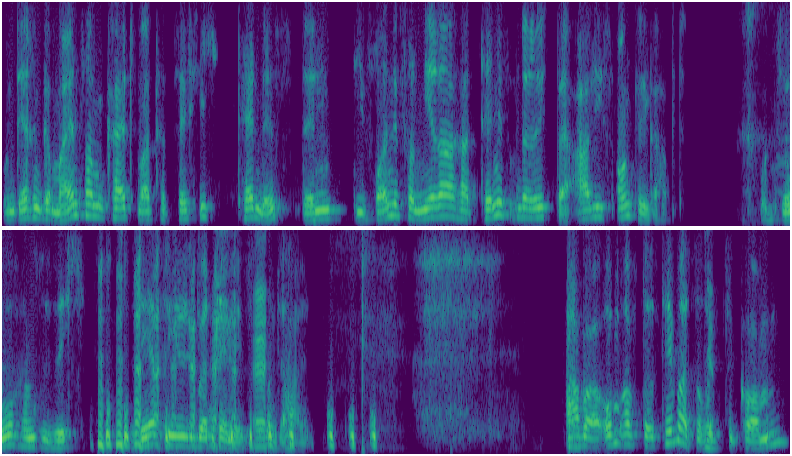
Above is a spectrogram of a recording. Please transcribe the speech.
und deren Gemeinsamkeit war tatsächlich Tennis, denn die Freundin von Mira hat Tennisunterricht bei Alis Onkel gehabt. Und so haben sie sich sehr viel über Tennis unterhalten. Aber um auf das Thema zurückzukommen,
